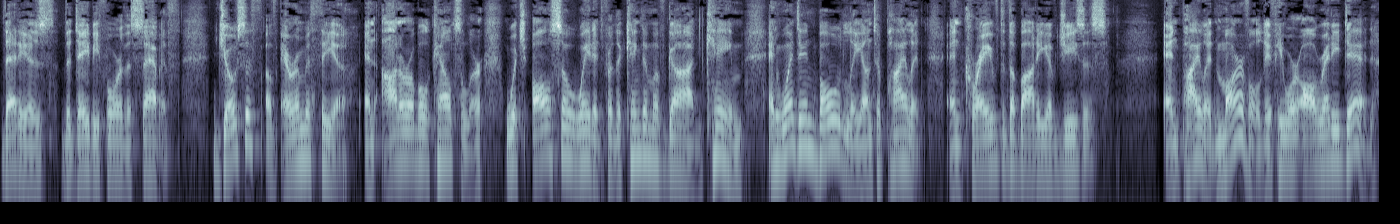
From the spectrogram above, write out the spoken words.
that is, the day before the Sabbath, Joseph of Arimathea, an honorable counselor, which also waited for the kingdom of God, came, and went in boldly unto Pilate, and craved the body of Jesus. And Pilate marveled if he were already dead.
